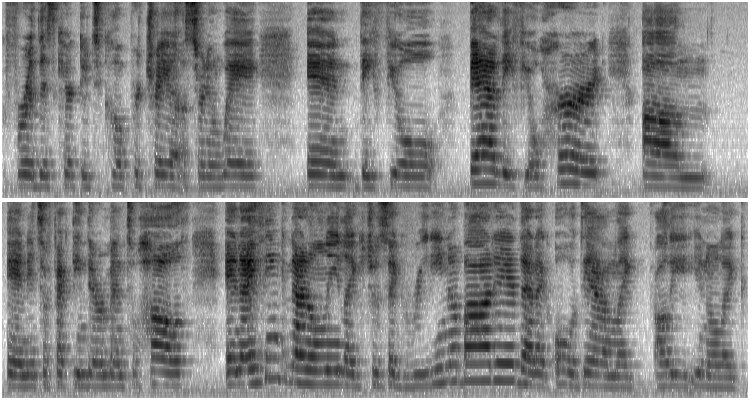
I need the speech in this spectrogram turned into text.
for this character to co- portray a certain way and they feel bad, they feel hurt, um, and it's affecting their mental health. And I think not only like just like reading about it, that like, oh damn, like all the, you know, like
